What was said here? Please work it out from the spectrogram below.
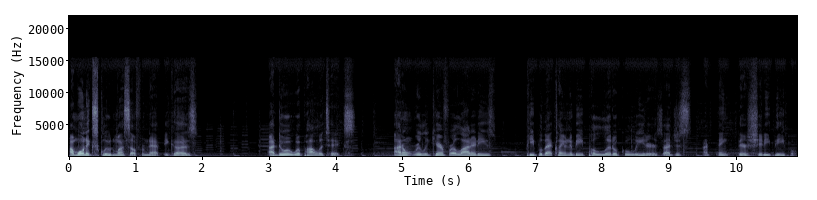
I won't exclude myself from that because I do it with politics. I don't really care for a lot of these people that claim to be political leaders. I just I think they're shitty people.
